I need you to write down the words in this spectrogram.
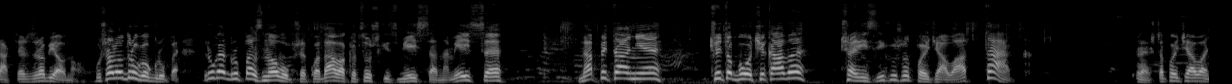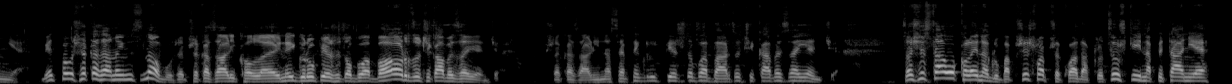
Tak też zrobiono. Wpuszczono drugą grupę. Druga grupa znowu przekładała klocuszki z miejsca na miejsce. Na pytanie, czy to było ciekawe, część z nich już odpowiedziała tak. Reszta powiedziała nie. Więc przekazano im znowu, że przekazali kolejnej grupie, że to było bardzo ciekawe zajęcie. Przekazali następnej grupie, że to było bardzo ciekawe zajęcie. Co się stało? Kolejna grupa przyszła, przekłada klocuszki i na pytanie,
